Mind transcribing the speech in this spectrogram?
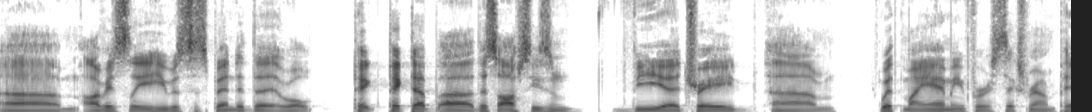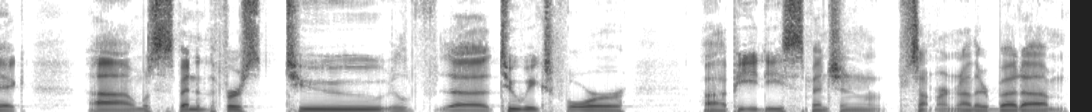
Um, obviously, he was suspended. The well, pick, picked up uh, this offseason via trade um, with Miami for a six round pick. Um, was suspended the first two uh, two weeks for uh, PED suspension, something or another. But um,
